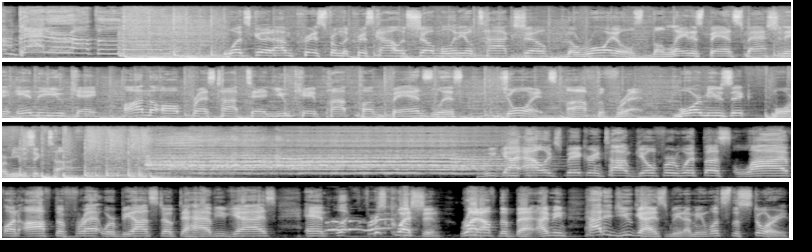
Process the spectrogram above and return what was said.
I'm better off alone. What's good? I'm Chris from the Chris Collins Show, Millennial Talk Show. The Royals, the latest band smashing it in the UK on the Alt Press Top 10 UK Pop Punk Bands list, joins Off the Fret. More music, more music talk. We got Alex Baker and Tom Guilford with us live on Off the Fret. We're beyond stoked to have you guys. And look, first question, right off the bat. I mean, how did you guys meet? I mean, what's the story?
